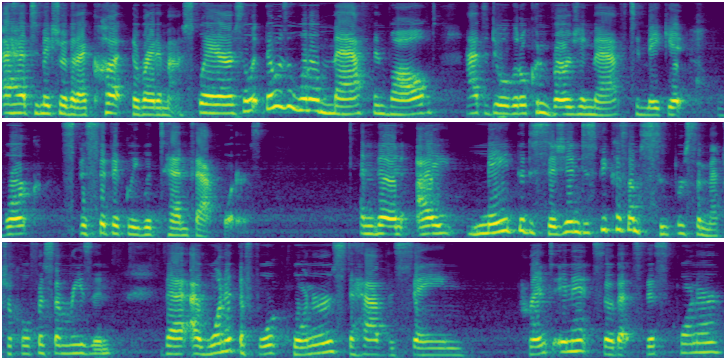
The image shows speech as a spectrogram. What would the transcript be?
I had to make sure that I cut the right amount of squares. So it, there was a little math involved. I had to do a little conversion math to make it work specifically with 10 fat quarters. And then I made the decision, just because I'm super symmetrical for some reason, that I wanted the four corners to have the same print in it. So that's this corner,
